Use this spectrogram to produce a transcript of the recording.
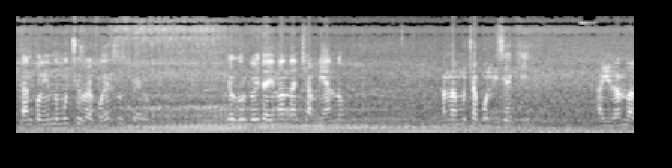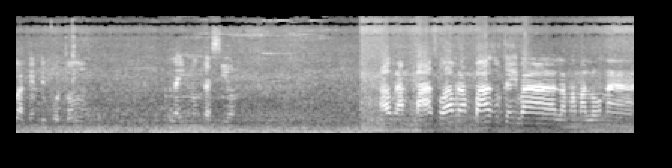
Están poniendo muchos refuerzos, pero yo creo que ahorita ya no andan chambeando. Anda mucha policía aquí ayudando a la gente por todo la inundación. Abran paso, abran paso, que ahí va la mamalona.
